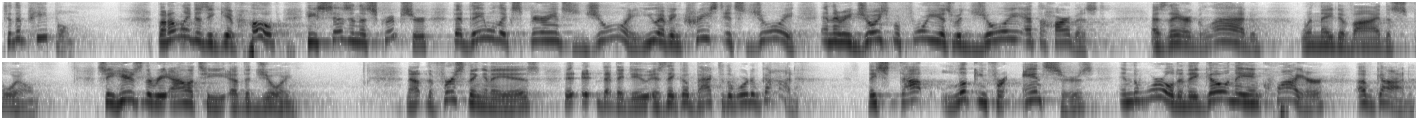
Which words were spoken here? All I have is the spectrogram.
to the people. But only does he give hope, he says in the scripture that they will experience joy. You have increased its joy, and they rejoice before you as with joy at the harvest, as they are glad when they divide the spoil. See, here's the reality of the joy. Now, the first thing they is, it, it, that they do is they go back to the Word of God. They stop looking for answers in the world and they go and they inquire of God.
